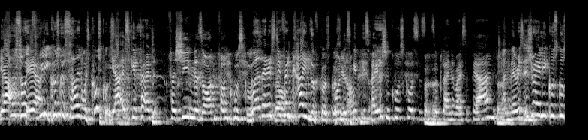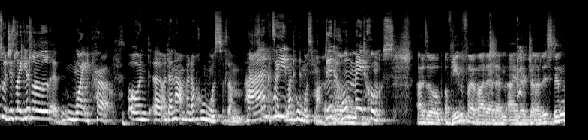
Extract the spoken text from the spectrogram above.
Yeah, oh, so it's really couscous salad with couscous. Ja, es gibt halt verschiedene Sorten von Couscous. Well, there is So. different kinds of couscous. Und es know. gibt israelischen Couscous, das sind so kleine weiße Perlen. and there is Israeli couscous, which is like little uh, white pearls. Und, äh, und dann haben wir noch Hummus zusammen. Ich And gezeigt, wie man we Hummus macht. did homemade hummus. Also auf jeden Fall war da dann eine Journalistin,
